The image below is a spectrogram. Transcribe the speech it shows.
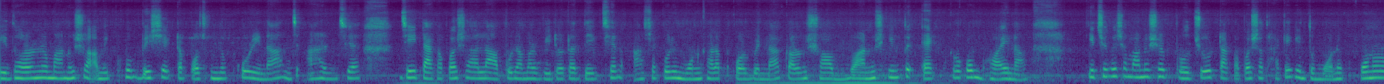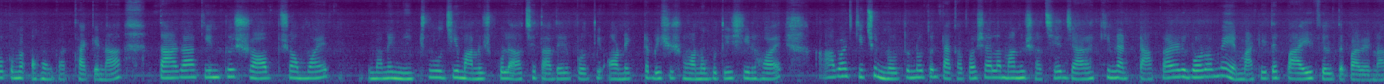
এই ধরনের মানুষও আমি খুব বেশি একটা পছন্দ করি না। আর যে, যেই টাকা পয়সা আলা আপুর আমার ভিডিওটা দেখছেন, আশা করি মন খারাপ করবেন না, কারণ সব মানুষ কিন্তু একরকম হয় না। কিছু কিছু মানুষের প্রচুর টাকা পয়সা থাকে, কিন্তু মনে কোনো রকমের অহংকার থাকে না। তারা কিন্তু সব সময় মানে নিচু যে মানুষগুলো আছে, তাদের প্রতি অনেকটা বেশি সহানুভূতিশীল হয়। আবার কিছু নতুন নতুন টাকা পয়সাওয়ালা মানুষ আছে, যারা কিনা টাকার গরমে মাটিতে পায়ে ফেলতে পারে না।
